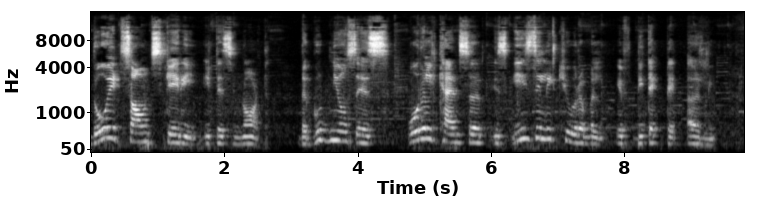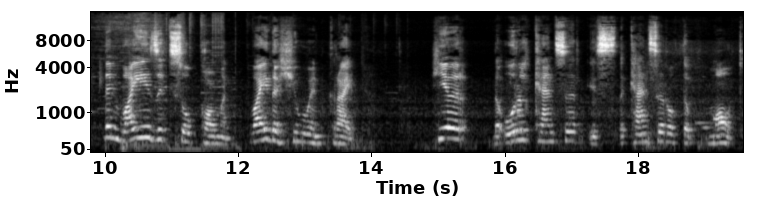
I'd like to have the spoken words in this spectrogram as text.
though it sounds scary, it is not. The good news is oral cancer is easily curable if detected early. Then why is it so common? Why the hue and cry? Here, the oral cancer is the cancer of the mouth.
